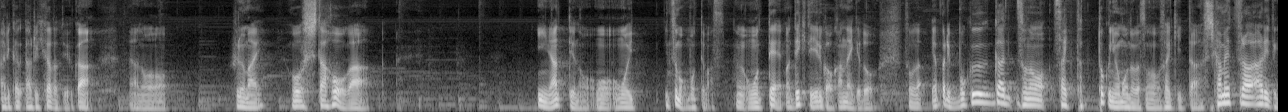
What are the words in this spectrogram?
歩き方というかあの振る舞いをした方がいいなっていうのを思いいつも思ってます、思って、まあ、できているか分かんないけどそうだやっぱり僕がそのさっき特に思うのがそのさっき言ったしかめ面を歩いて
